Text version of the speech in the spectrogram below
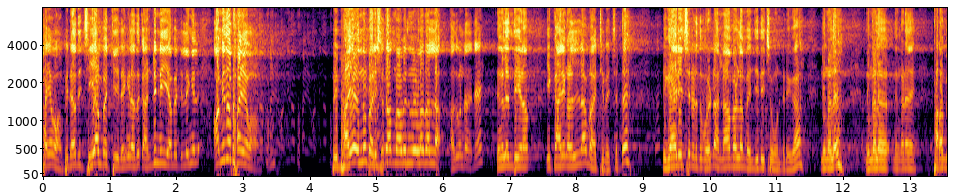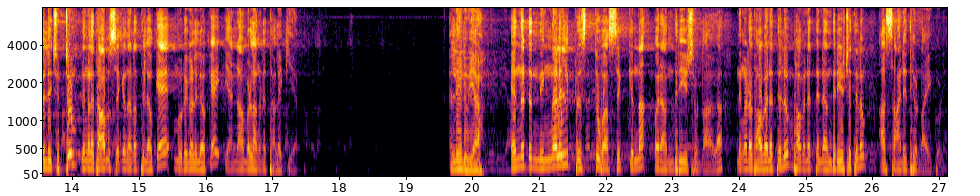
ഭയമാവും. പിന്നെ അത് ചെയ്യാൻ പറ്റിയില്ലെങ്കിൽ അത് കണ്ടിന്യൂ ചെയ്യാൻ പറ്റില്ലെങ്കിൽ അമിത ഭയമാവും. ഈ ഭയം പരിശുദ്ധാത്മാവിൽ നിന്നുള്ളതല്ല. അതുകൊണ്ട് തന്നെ നിങ്ങൾ എന്ത് ചെയ്യണം? ഈ കാര്യങ്ങളെല്ലാം മാറ്റി വെച്ചിട്ട് വികാരിച്ചിന്റെ അടുത്ത് പോയിട്ട് അന്നാമെള്ളം വെഞ്ചരിച്ചു കൊണ്ടിരിക്കുക. നിങ്ങൾ നിങ്ങൾ നിങ്ങളുടെ പറമ്പിൽ ചുറ്റും നിങ്ങൾ താമസിക്കുന്ന ഇടത്തിലൊക്കെ മുറികളിലൊക്കെ ഈ അന്നാമെള്ളം അങ്ങോട്ട് തളയ്ക്കുക. അല്ലേ ലുയാ എന്നിട്ട് നിങ്ങളിൽ ക്രിസ്തു വസിക്കുന്ന ഒരു അന്തരീക്ഷം ഉണ്ടാകുക. നിങ്ങളുടെ ഭവനത്തിലും ഭവനത്തിന്റെ അന്തരീക്ഷത്തിലും ആ സാന്നിധ്യം ഉണ്ടായിക്കോളും.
